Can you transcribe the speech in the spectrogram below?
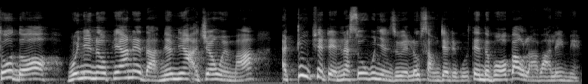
သို့တော့ဝိညာဉ်တော်ဘုရားနဲ့သာများများအကျွမ်းဝင်မှာအတုဖြစ်တဲ့နတ်ဆိုးဝိညာဉ်ဆိုးရဲ့လှုပ်ဆောင်ချက်တွေကိုသင်သဘောပေါက်လာပါလိမ့်မယ်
